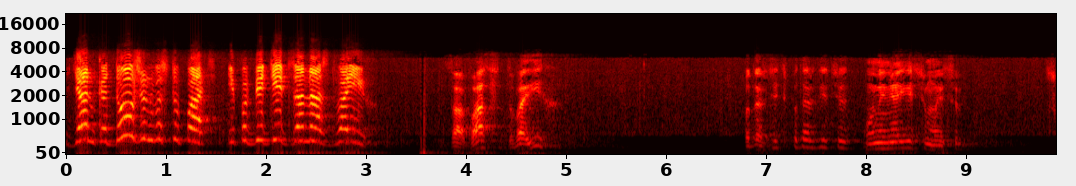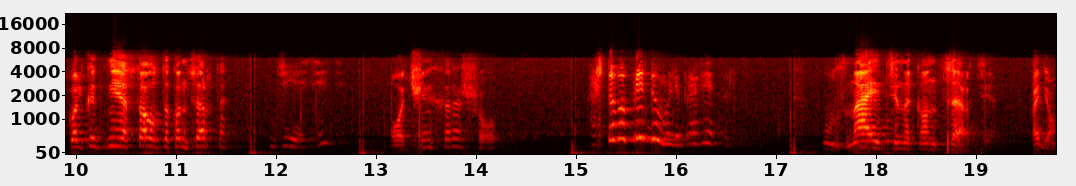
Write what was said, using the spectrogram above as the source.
Янка должен выступать и победить за нас двоих. За вас двоих. Подождите, подождите, у меня есть мысль. Сколько дней осталось до концерта? Десять. Очень хорошо. А что вы придумали, профессор? Узнаете на концерте. Пойдем.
